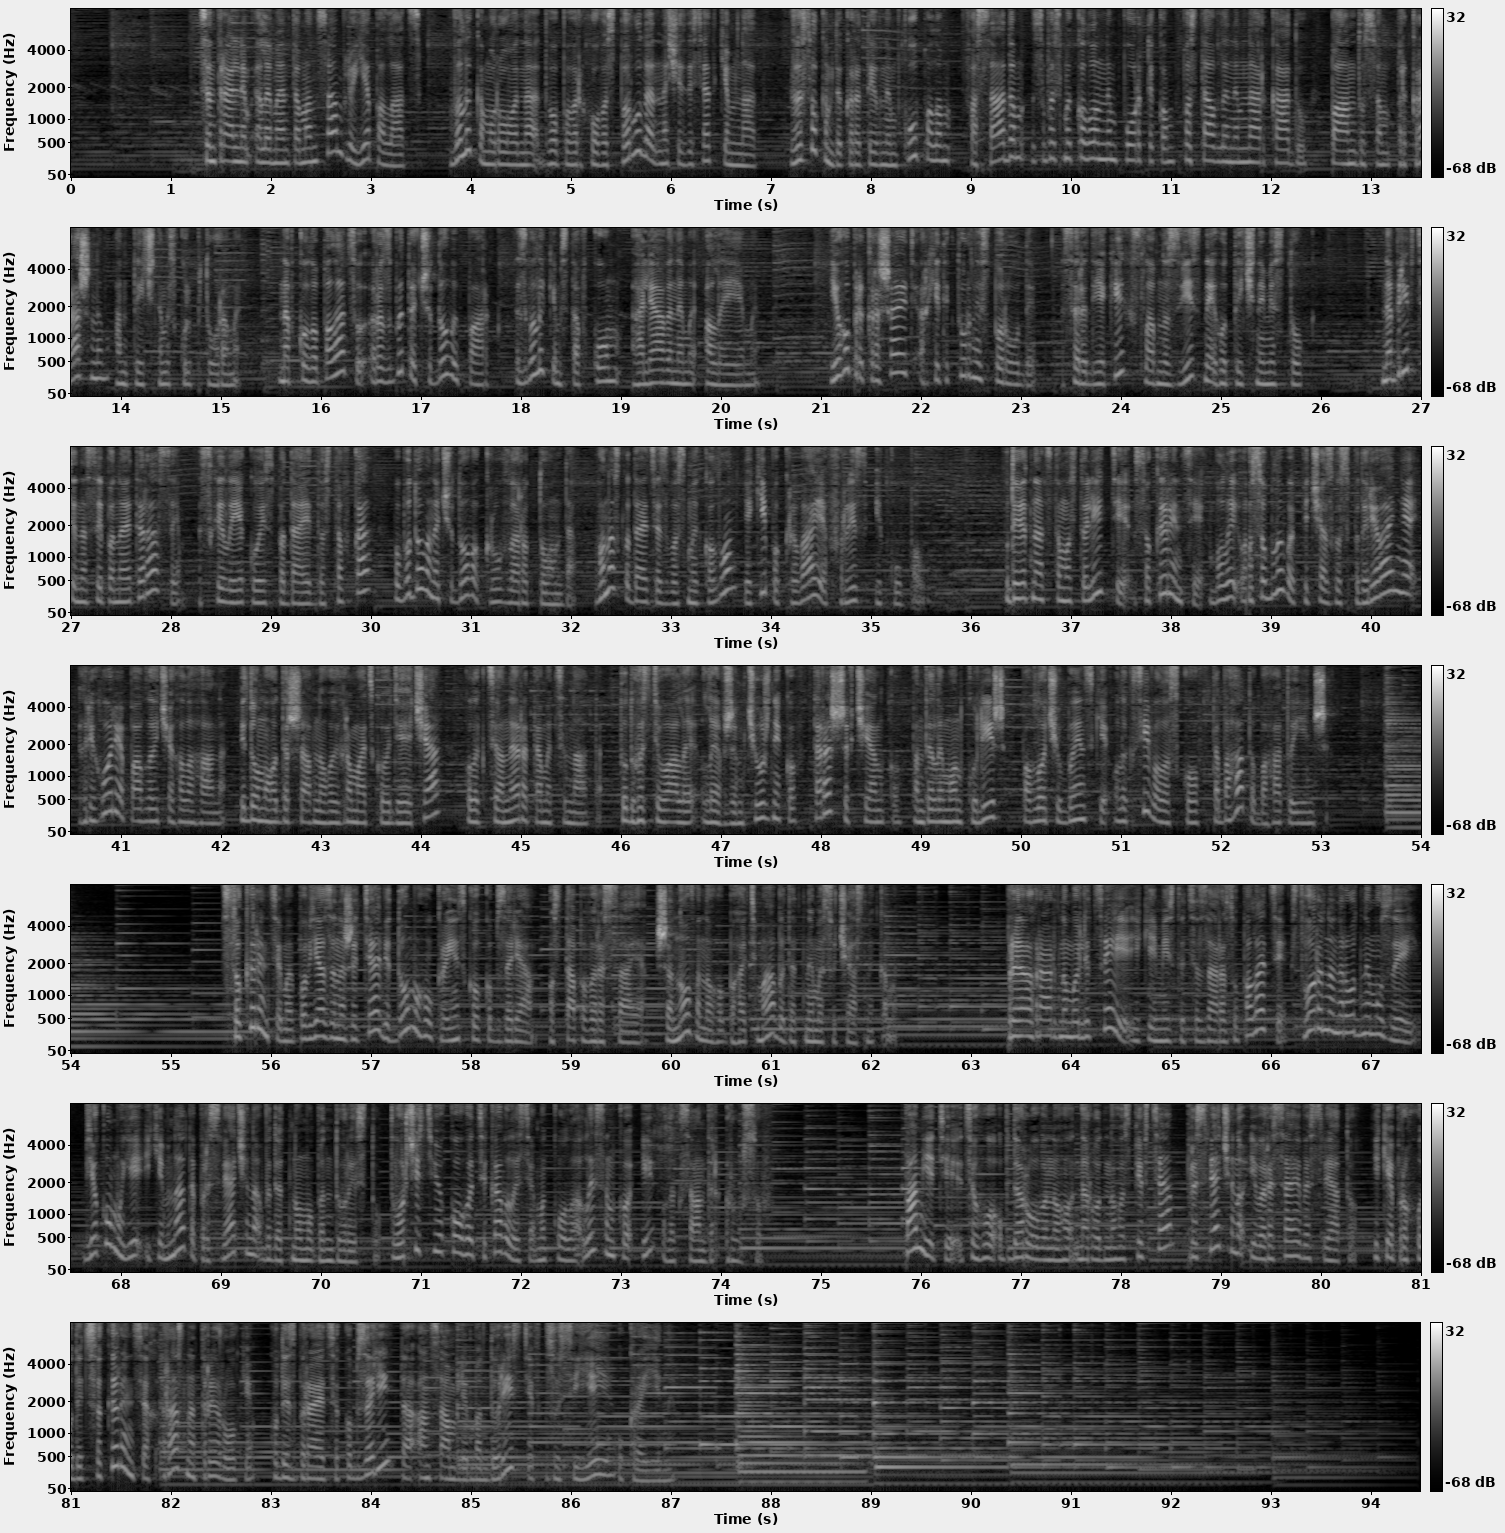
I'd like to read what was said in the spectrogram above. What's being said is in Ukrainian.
Центральним елементом ансамблю є палац, велика мурована двоповерхова споруда на 60 кімнат з високим декоративним куполом, фасадом з восьмиколонним портиком, поставленим на аркаду, пандусом, прикрашеним античними скульптурами. Навколо палацу розбито чудовий парк з великим ставком, галявинами, алеями. Його прикрашають архітектурні споруди, серед яких славнозвісний готичний місток. На брівці насипаної тераси, схили якої спадають до ставка, побудована чудова кругла ротонда. Вона складається з восьми колон, які покриває фриз і купол. У 19 столітті сокиринці були особливо під час господарювання Григорія Павловича Галагана, відомого державного і громадського діяча, колекціонера та мецената. Тут гостювали Лев Жемчужніков, Тарас Шевченко, Пантелеймон Куліш, Павло Чубинський, Олексій Волосков та багато багато інших. З сокиринцями пов'язане життя відомого українського кобзаря Остапа Вересая, шанованого багатьма видатними сучасниками. При аграрному ліцеї, який міститься зараз у палаці, створено народний музей, в якому є і кімната присвячена видатному бандуристу, творчістю якого цікавилися Микола Лисенко і Олександр Русов. Пам'яті цього обдарованого народного співця присвячено і Вересаєве свято, яке проходить в Сокиринцях раз на три роки, куди збираються кобзарі та ансамблі бандуристів з усієї України.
